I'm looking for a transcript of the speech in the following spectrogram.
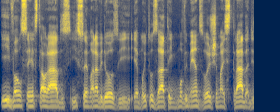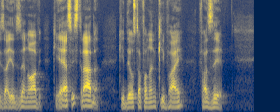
e vão ser restaurados. Isso é maravilhoso e é muito usado. Tem movimentos hoje chama estrada de Isaías 19, que é essa estrada que Deus está falando que vai fazer.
